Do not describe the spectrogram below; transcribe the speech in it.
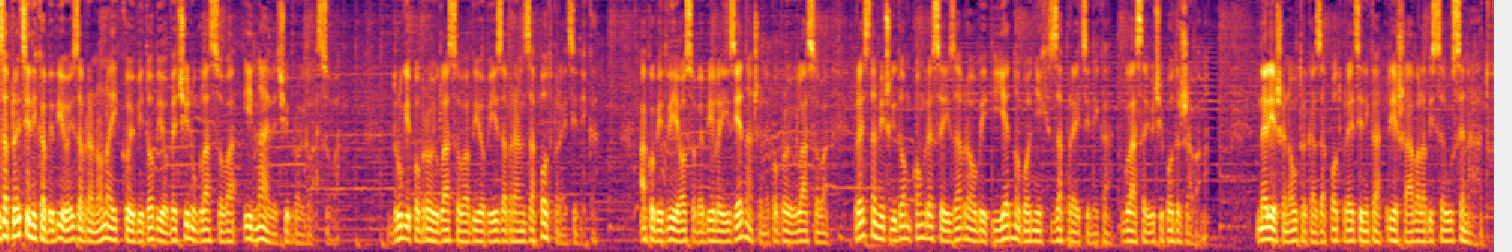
Za predsjednika bi bio izabran onaj koji bi dobio većinu glasova i najveći broj glasova. Drugi po broju glasova bio bi izabran za potpredsjednika. Ako bi dvije osobe bile izjednačene po broju glasova, predstavnički dom kongresa izabrao bi jednog od njih za predsjednika, glasajući po državama. Neriješena utrka za potpredsjednika rješavala bi se u Senatu.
